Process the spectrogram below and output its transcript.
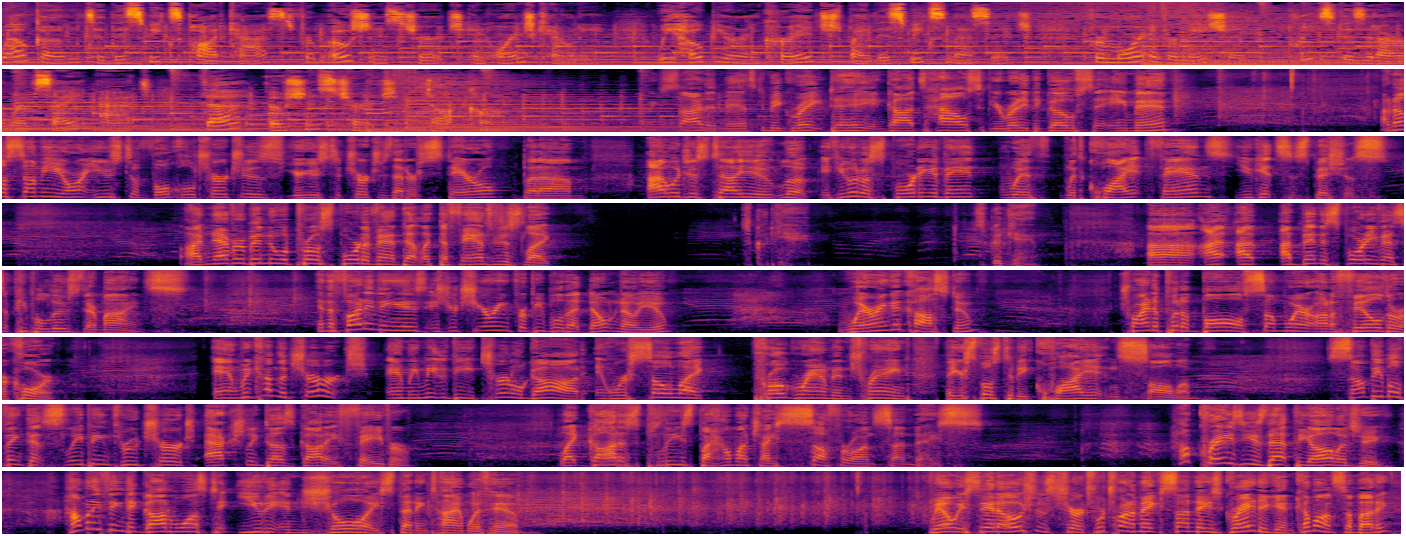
Welcome to this week's podcast from Oceans Church in Orange County. We hope you're encouraged by this week's message. For more information, please visit our website at theoceanschurch.com. I'm excited, man. It's going to be a great day in God's house. If you're ready to go, say amen. I know some of you aren't used to vocal churches. You're used to churches that are sterile, but um, I would just tell you, look, if you go to a sporting event with, with quiet fans, you get suspicious. I've never been to a pro sport event that like the fans are just like, it's a good game. It's a good game. Uh, I, I, I've been to sporting events that people lose their minds. And the funny thing is, is you're cheering for people that don't know you, wearing a costume, trying to put a ball somewhere on a field or a court. And we come to church and we meet with the eternal God, and we're so like programmed and trained that you're supposed to be quiet and solemn. Some people think that sleeping through church actually does God a favor. Like God is pleased by how much I suffer on Sundays. How crazy is that theology? How many think that God wants to, you to enjoy spending time with Him? We always say to Oceans Church, we're trying to make Sundays great again. Come on, somebody.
